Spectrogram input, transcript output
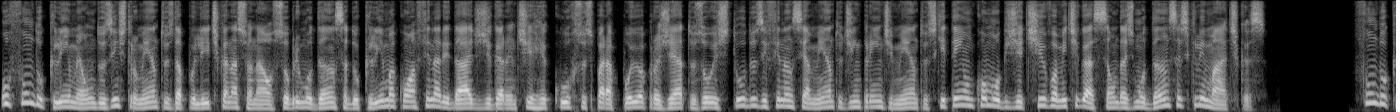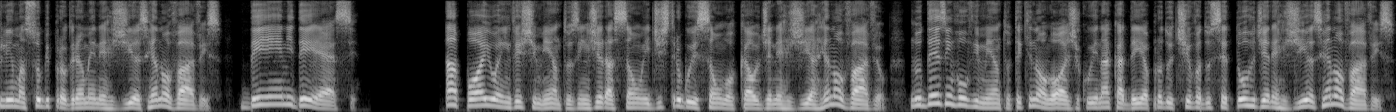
o Fundo Clima é um dos instrumentos da Política Nacional sobre Mudança do Clima com a finalidade de garantir recursos para apoio a projetos ou estudos e financiamento de empreendimentos que tenham como objetivo a mitigação das mudanças climáticas. Fundo Clima Subprograma Energias Renováveis, BNDES. Apoio a investimentos em geração e distribuição local de energia renovável, no desenvolvimento tecnológico e na cadeia produtiva do setor de energias renováveis.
